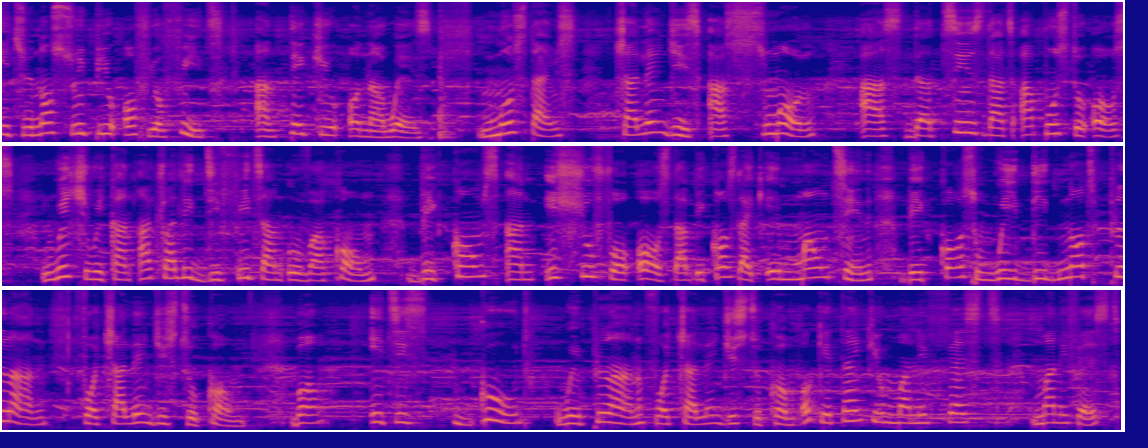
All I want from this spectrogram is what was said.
it will not sweep you off your feet and take you unawares. Most times challenges are small as the things that happens to us which we can actually defeat and overcome becomes an issue for us that becomes like a mountain because we did not plan for challenges to come. But it is good we plan for challenges to come. Okay thank you manifest manifest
